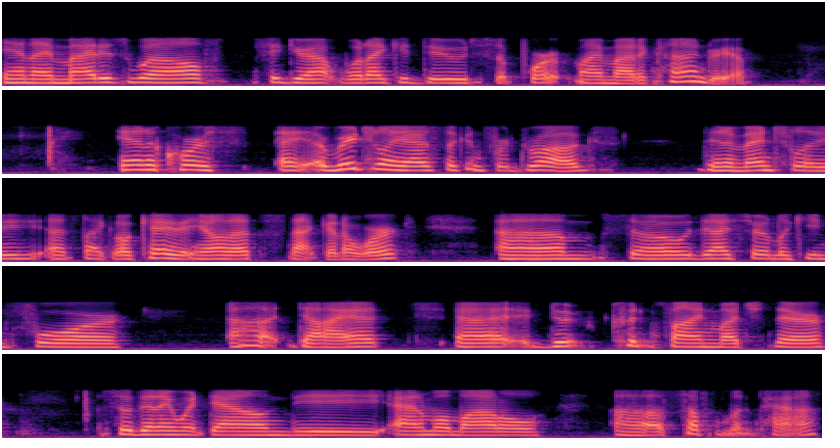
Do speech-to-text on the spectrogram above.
And I might as well figure out what I could do to support my mitochondria. And of course, originally I was looking for drugs. Then eventually it's like, okay, you know, that's not going to work. Um, so then I started looking for uh, diet. Uh, couldn't find much there. So then I went down the animal model uh, supplement path.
